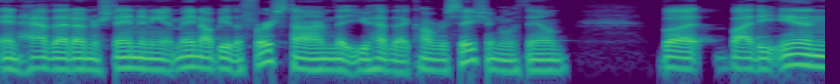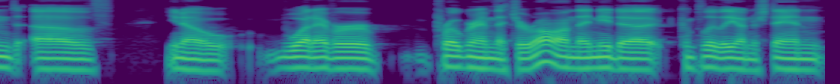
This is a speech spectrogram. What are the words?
and have that understanding. It may not be the first time that you have that conversation with them, but by the end of, you know, whatever program that you're on, they need to completely understand,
